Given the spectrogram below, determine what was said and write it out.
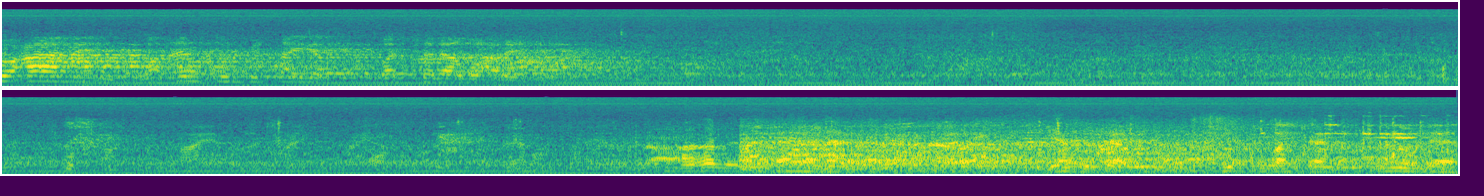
كل عام وأنتم بخير والسلام عليكم. يبدأ خطوة أولى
